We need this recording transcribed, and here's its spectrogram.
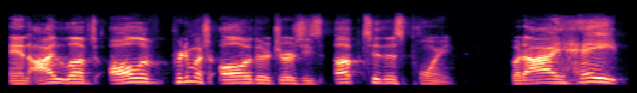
And I loved all of pretty much all of their jerseys up to this point, but I hate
